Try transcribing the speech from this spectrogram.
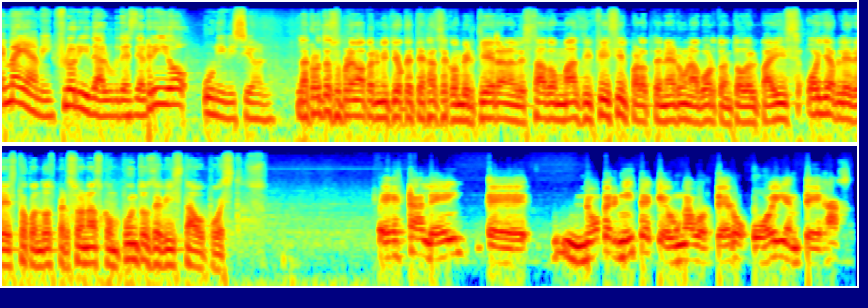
En Miami, Florida, Lourdes del Río, Univisión. La Corte Suprema permitió que Texas se convirtiera en el estado más difícil para obtener un aborto en todo el país. Hoy hablé de esto con dos personas con puntos de vista opuestos. Esta ley eh, no permite que un abortero hoy en Texas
